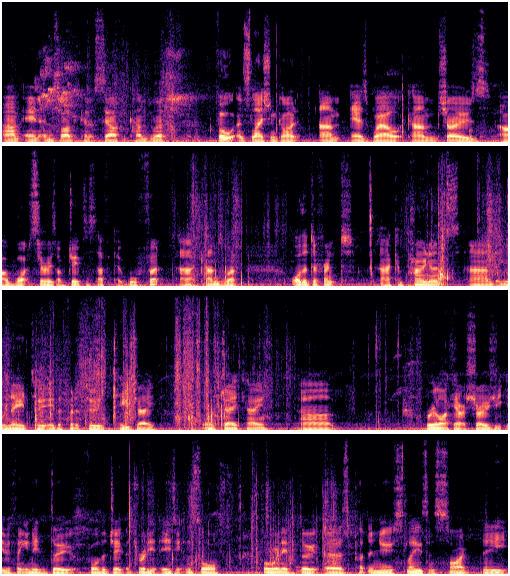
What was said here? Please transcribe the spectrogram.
Um, and inside the kit itself, it comes with full installation guide um, as well. It comes shows uh, what series of Jeeps and stuff it will fit. Uh, it comes with all the different uh, components um, that you'll need to either fit it to TJ or JK. Uh, really like how it shows you everything you need to do for the Jeep. It's really easy install. All we need to do is put the new sleeves inside the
